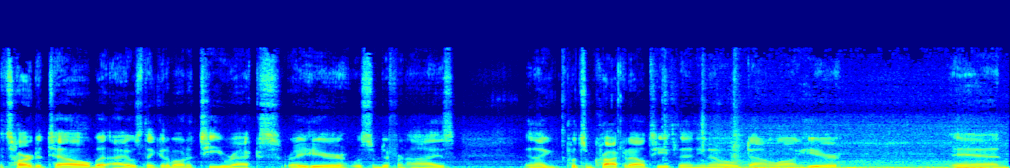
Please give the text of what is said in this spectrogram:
it's hard to tell but I was thinking about a T-Rex right here with some different eyes and I put some crocodile teeth in you know down along here and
